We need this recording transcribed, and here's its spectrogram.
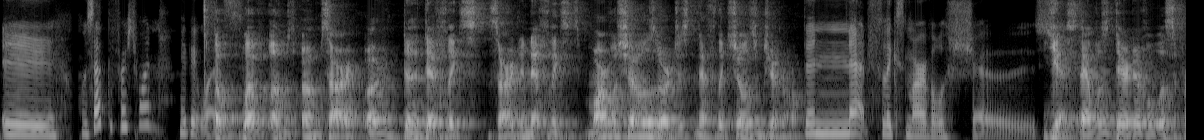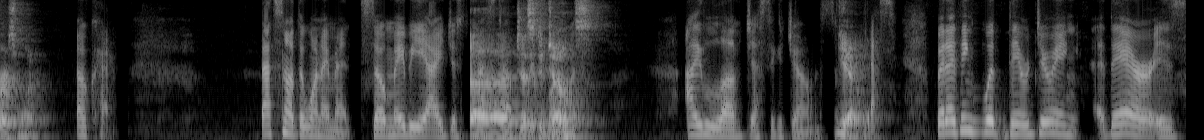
Uh, was that the first one? Maybe it was. Oh, well, I'm, I'm sorry. Or the Netflix, sorry, the Netflix Marvel shows or just Netflix shows in general? The Netflix Marvel shows. Yes, that was Daredevil was the first one. Okay. That's not the one I meant. So maybe I just uh, Jessica Jones. I love Jessica Jones. Yeah. Yes. But I think what they're doing there is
